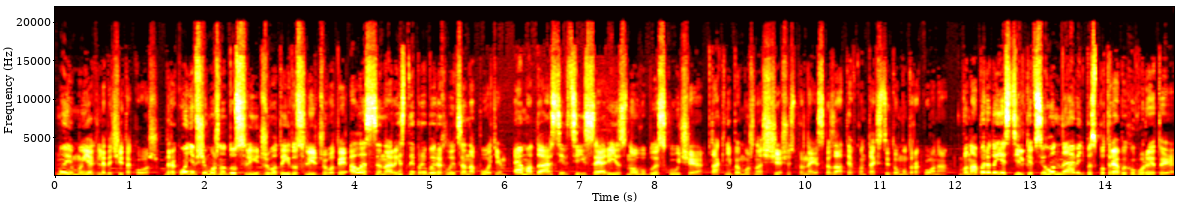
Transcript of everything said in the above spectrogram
Ну і ми, як глядачі, також. Драконів ще можна досліджувати і досліджувати, але сценаристи приберегли це на потім. Ема Дарсі в цій серії знову блискуче. Так ніби можна ще щось про неї сказати в контексті дому дракона. Вона передає стільки всього навіть без потреби говорити.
